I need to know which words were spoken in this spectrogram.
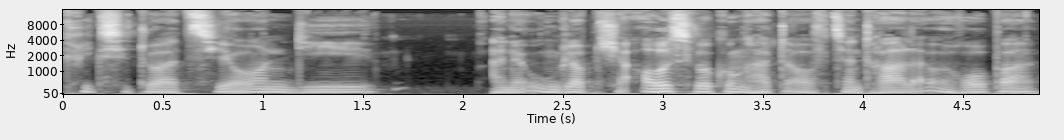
Kriegssituation, die eine unglaubliche Auswirkung hat auf Zentraleuropa.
